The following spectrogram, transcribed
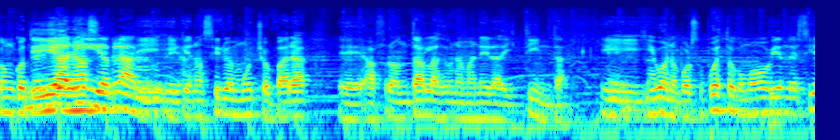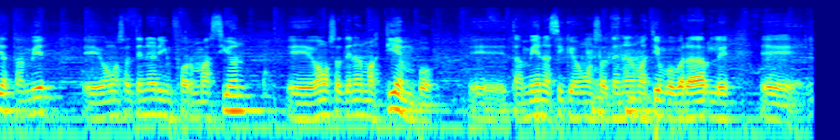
son cotidianas y, que nos sirven mucho para eh, afrontarlas de una manera distinta. Y, bueno, por supuesto, como vos bien decías, también eh, vamos a tener información, eh, vamos a tener más tiempo. también así que vamos a tener más tiempo para darle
